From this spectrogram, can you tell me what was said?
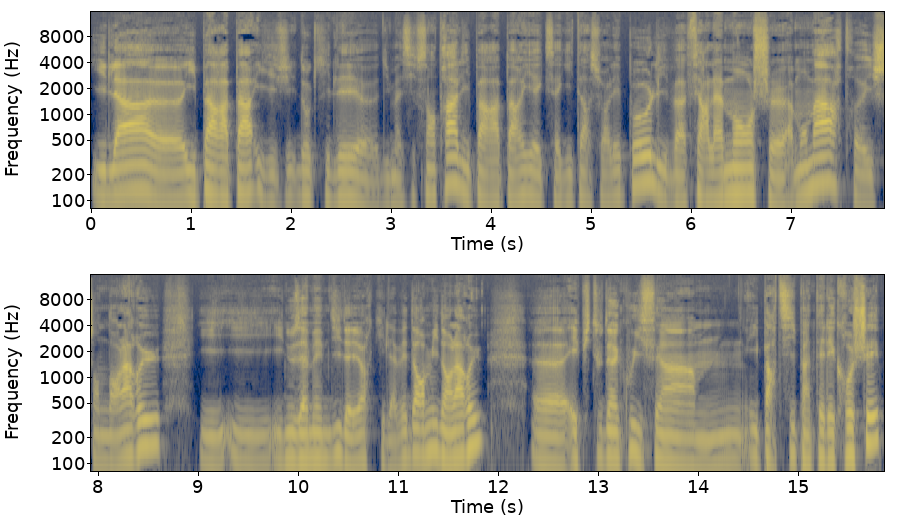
Il a, euh, il part à Paris. Donc il est euh, du Massif Central. Il part à Paris avec sa guitare sur l'épaule. Il va faire la Manche à Montmartre. Il chante dans la rue. Il, nous a même dit d'ailleurs qu'il avait dormi dans la rue. Et puis tout d'un coup, il fait un, il participe à un télécrochet.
